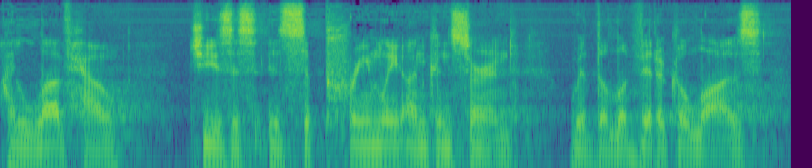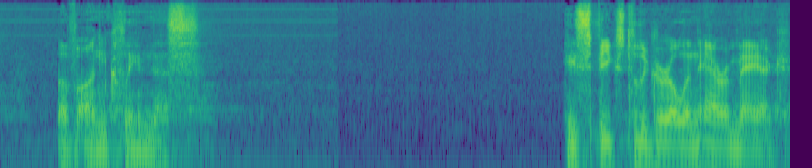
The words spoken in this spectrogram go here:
I love how Jesus is supremely unconcerned with the Levitical laws of uncleanness. He speaks to the girl in Aramaic.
